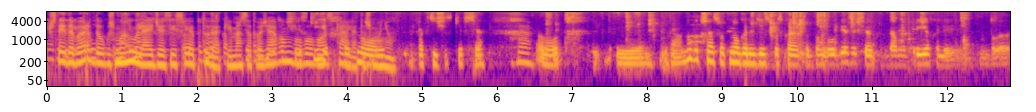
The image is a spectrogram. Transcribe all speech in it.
Štai dabar daug žmonių leidžiasi į slėptuvę. Kai mes atvažiavom, Через buvo Киев, vos keletas ну, žmonių. Практически все. Да. Вот. И, да, ну вот сейчас вот много людей спускаются в бомбоубежище. Когда мы приехали, было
